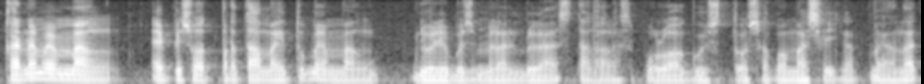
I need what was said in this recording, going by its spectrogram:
Karena memang episode pertama itu memang 2019 tanggal 10 Agustus aku masih ingat banget.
